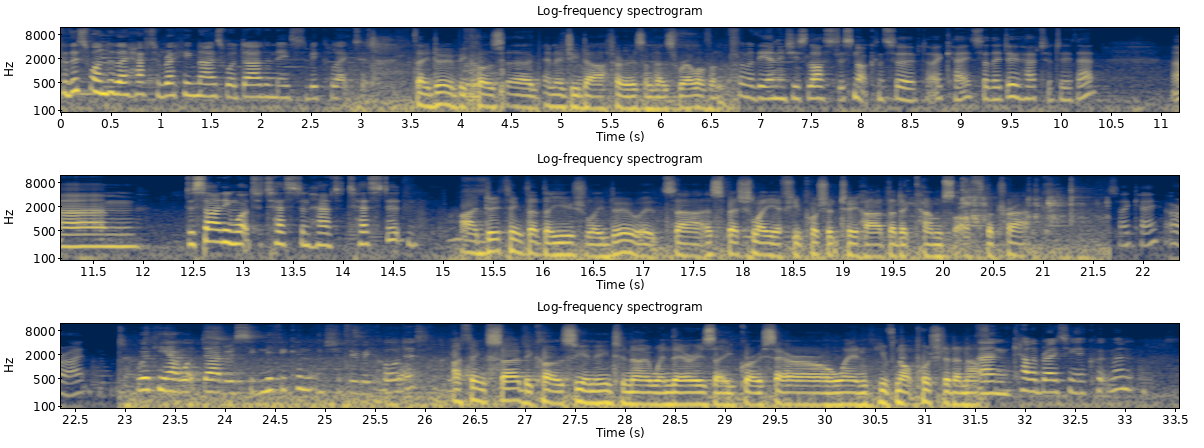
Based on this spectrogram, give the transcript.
For this one, do they have to recognise what data needs to be collected? They do because uh, energy data isn't as relevant. Some of the energy is lost, it's not conserved. Okay, so they do have to do that. Um, deciding what to test and how to test it. I do think that they usually do. It's uh, especially if you push it too hard that it comes off the track. Okay, all right. Working out what data is significant and should be recorded. I think so because you need to know when there is a gross error or when you've not pushed it enough. And calibrating equipment.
